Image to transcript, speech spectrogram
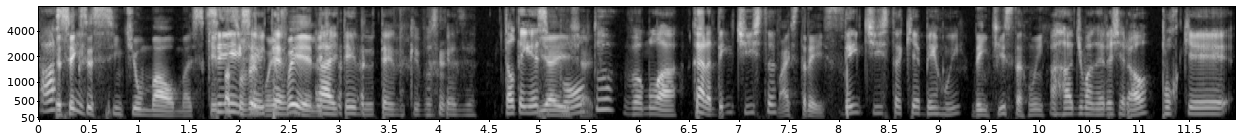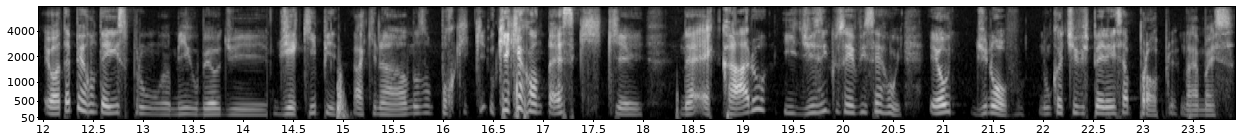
Ah, eu sei sim. que você se sentiu mal, mas quem Sim, passou sim, vergonha foi ele. Ah, entendo, entendo o que você quer dizer. Então tem esse aí, ponto, vamos lá. Cara, dentista. Mais três. Dentista que é bem ruim, Dentista ruim? aham, de maneira geral, porque eu até perguntei isso pra um amigo meu de, de equipe aqui na Amazon, porque que- o que que acontece que, que né, é caro e dizem que o serviço é ruim. Eu, de novo, nunca tive experiência própria, né, mas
